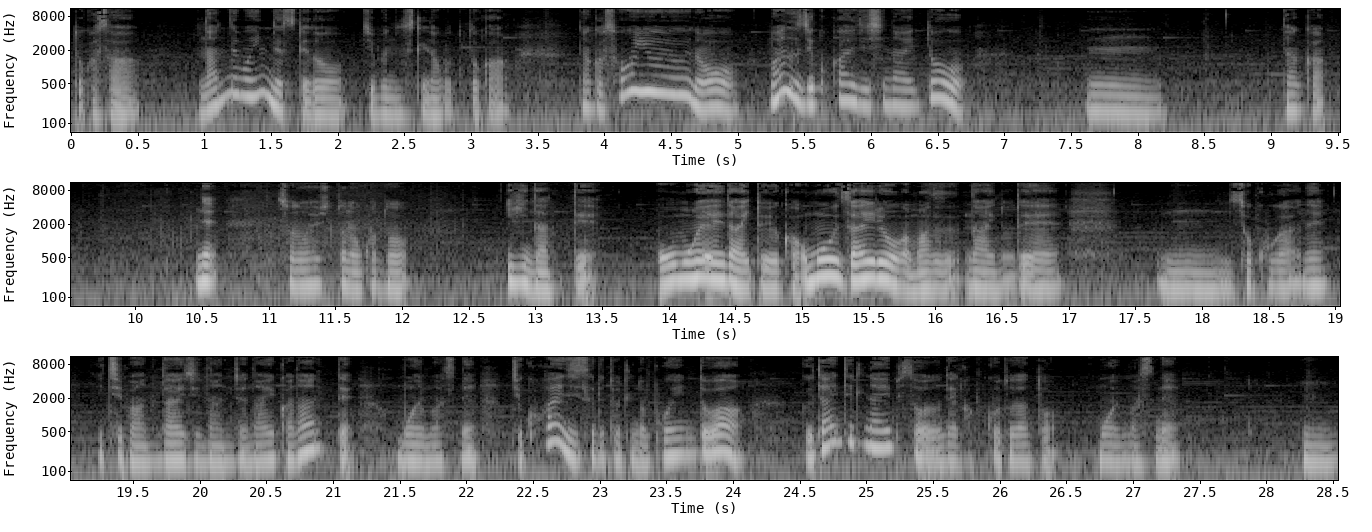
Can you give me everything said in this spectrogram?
とかさ何でもいいんですけど自分の好きなこととかなんかそういうのをまず自己開示しないとうんなんかねその人のこといいなって思えないというか思う材料がまずないのでうんそこがね一番大事なんじゃないかなって思いますね。自己開示する時のポイントは具体的なエピソードで書くことだと思いますね。うん。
